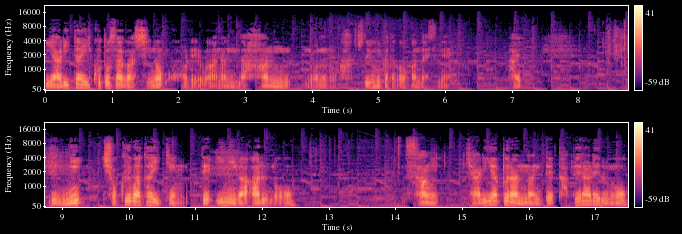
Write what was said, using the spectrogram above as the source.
やりたいこと探しの、これはなんだ、反応なのか。ちょっと読み方がわかんないですね。はい。で、2、職場体験って意味があるの？?3、キャリアプランなんて立てられるの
